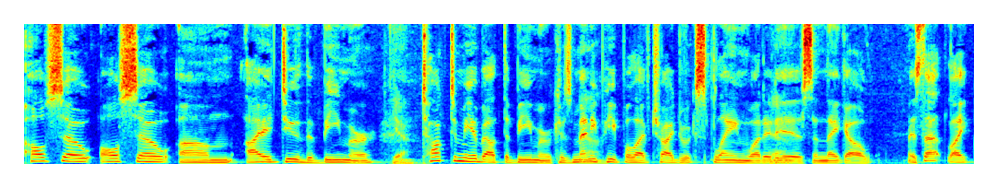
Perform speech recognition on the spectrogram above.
Also, also, um, I do the BEMER. Yeah. Talk to me about the BEMER because many yeah. people I've tried to explain what it yeah. is, and they go, Is that like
